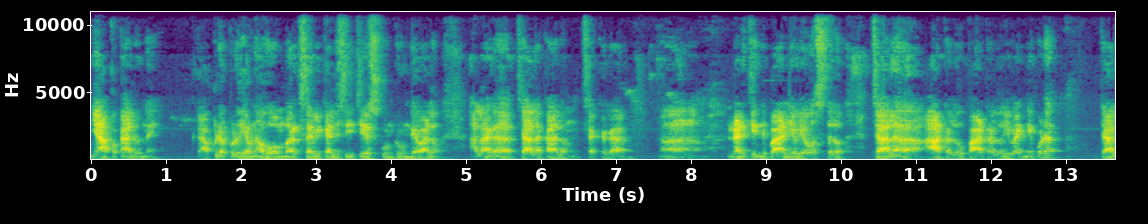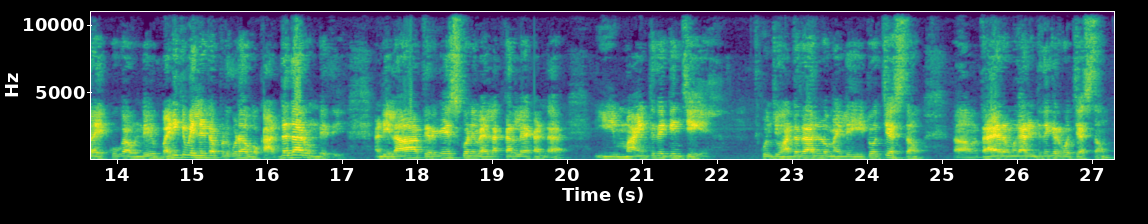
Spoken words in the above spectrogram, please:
జ్ఞాపకాలు ఉన్నాయి. అప్పుడప్పుడు ఏమైనా హోంవర్క్స్ అవి కలిసి చేసుకుంటూ ఉండేవాళ్ళం. అలాగా చాలా కాలం చక్కగా నడిచింది బాల్య వ్యవస్థలో. చాలా ఆటలు పాటలు ఇవన్నీ కూడా చాలా ఎక్కువగా ఉండేవి. బడికి వెళ్ళేటప్పుడు కూడా ఒక అడ్డదారు ఉండేది. అంటే ఇలా తిరగేసుకొని వెళ్ళక్కర్లేకుండా ఈ మా ఇంటి దగ్గర నుంచి కొంచెం అడ్డదారిలో మళ్ళీ ఇటు వచ్చేస్తాం. తాయారమ్మ గారి ఇంటి దగ్గరకు వచ్చేస్తాం.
